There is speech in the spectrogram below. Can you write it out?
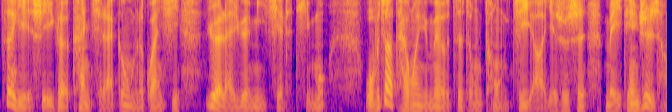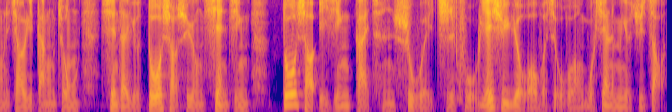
这也是一个看起来跟我们的关系越来越密切的题目。我不知道台湾有没有这种统计啊，也就是每天日常的交易当中，现在有多少是用现金，多少已经改成数位支付？也许有哦，我我我现在没有去找。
